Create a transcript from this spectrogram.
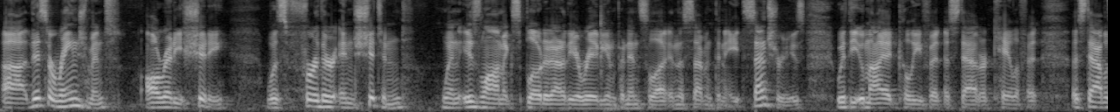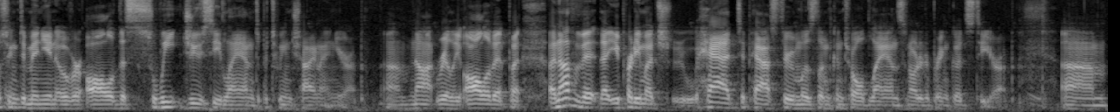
Uh, this arrangement, already shitty, was further enshittened when Islam exploded out of the Arabian Peninsula in the 7th and 8th centuries, with the Umayyad Caliphate, or Caliphate establishing dominion over all of the sweet, juicy land between China and Europe. Um, not really all of it, but enough of it that you pretty much had to pass through Muslim controlled lands in order to bring goods to Europe. Um,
